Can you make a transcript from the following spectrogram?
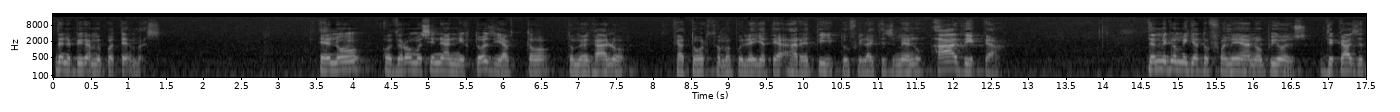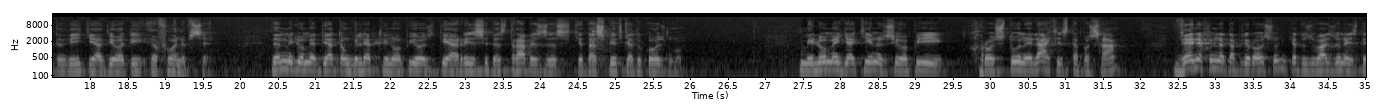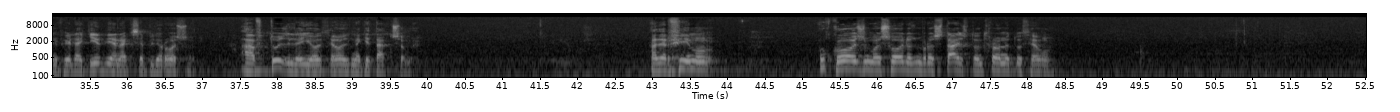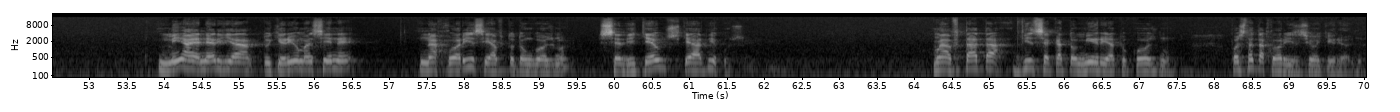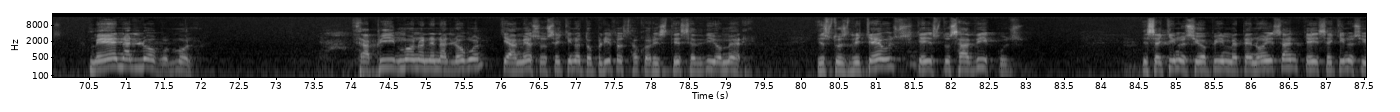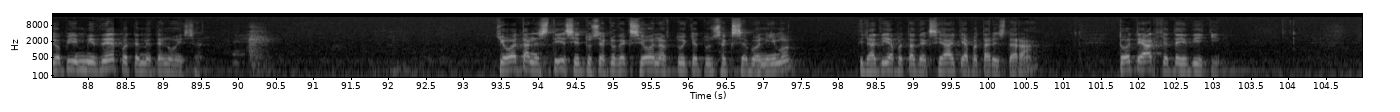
Δεν επήγαμε ποτέ μας. Ενώ ο δρόμος είναι ανοιχτός για αυτό το μεγάλο κατόρθωμα που λέγεται αρετή του φυλακισμένου άδικα. Δεν μιλούμε για το φωνέα ο οποίος δικάζεται δίκαια διότι εφώνευσε. Δεν μιλούμε για τον κλέπτη ο οποίος διαρρήσει τις τράπεζες και τα σπίτια του κόσμου. Μιλούμε για εκείνους οι οποίοι χρωστούν ελάχιστα ποσά, δεν έχουν να τα πληρώσουν και τους βάζουν στην φυλακή για να ξεπληρώσουν. Αυτούς λέει ο Θεός να κοιτάξουμε. Αδερφοί μου, ο κόσμος όλος μπροστά στον θρόνο του Θεού. Μία ενέργεια του Κυρίου μας είναι να χωρίσει αυτόν τον κόσμο σε δικαίους και αδίκους. Με αυτά τα δισεκατομμύρια του κόσμου πώς θα τα χωρίσει ο Κύριος μας; Με ένα λόγο μόνο. Θα πει μόνο ένα λόγο και αμέσως εκείνο το πλήθος θα χωριστεί σε δύο μέρη. Εις τους δικαίους και εις τους αδίκους εις εκείνους οι οποίοι μετενόησαν και εις εκείνους οι οποίοι μηδέποτε μετενόησαν. και όταν στήσει τους εκδεξιών αυτού και τους εξεβονίμων, δηλαδή από τα δεξιά και από τα αριστερά, τότε άρχεται η δίκη.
